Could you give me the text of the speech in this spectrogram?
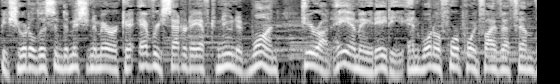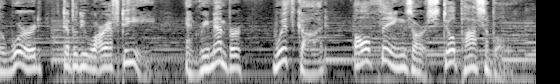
Be sure to listen to Mission America every Saturday afternoon at 1 here on AM 880 and 104.5 FM The Word, WRFD. And remember, with God, all things are still possible.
